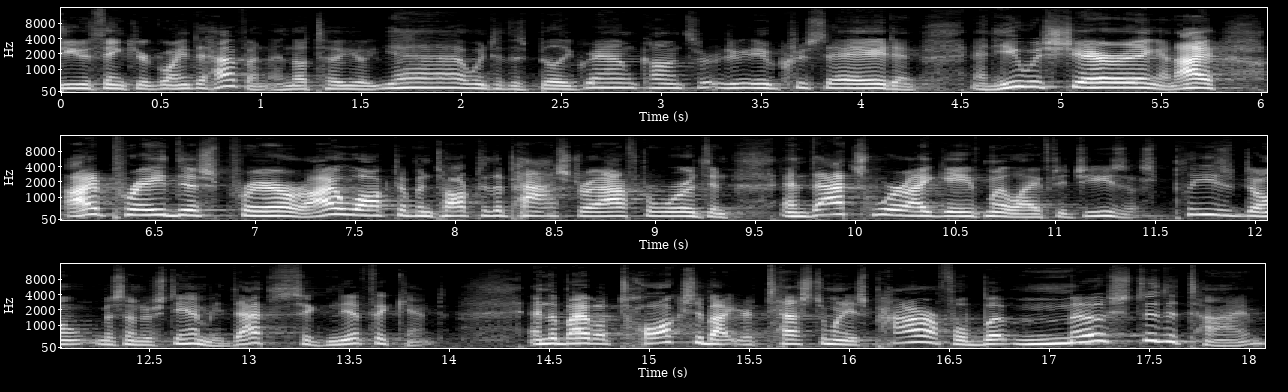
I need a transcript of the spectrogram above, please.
do you think you're going to heaven? And they'll tell you, yeah, I went to this Billy Graham concert, crusade, and, and he was sharing, and I, I prayed this prayer, or I walked up and talked to the pastor afterwards, and, and that's where I gave my life to Jesus. Please don't misunderstand me. That's significant. And the Bible talks about your testimony is powerful, but most of the time,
